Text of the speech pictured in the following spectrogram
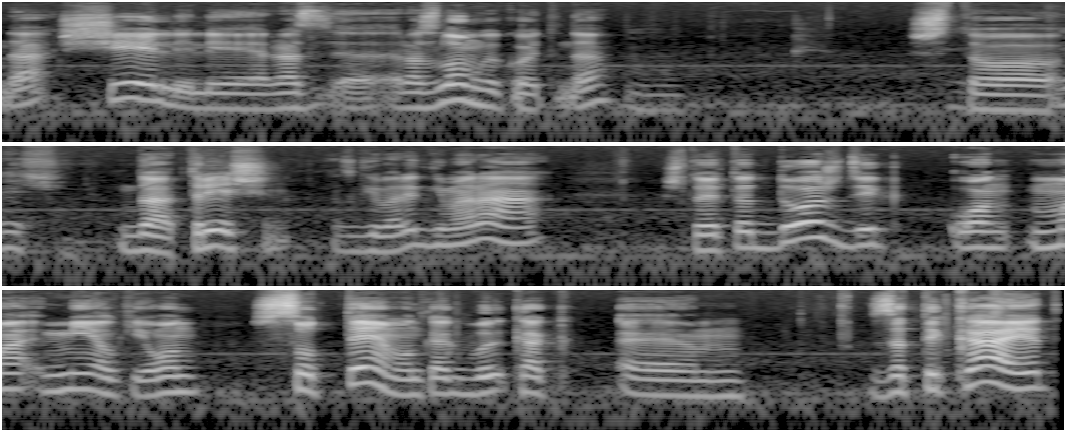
Да, щель или раз- э, разлом какой-то, да? Мгм. Что Трещина. Да, трещина. Говорит Гимара, что этот дождик, он мелкий, он сотем, он как бы как эм, затыкает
